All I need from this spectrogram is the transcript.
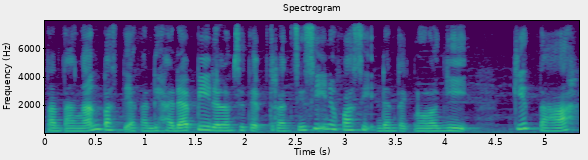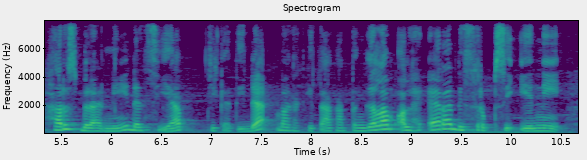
Tantangan pasti akan dihadapi dalam setiap transisi inovasi dan teknologi. Kita harus berani dan siap, jika tidak, maka kita akan tenggelam oleh era disrupsi ini.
